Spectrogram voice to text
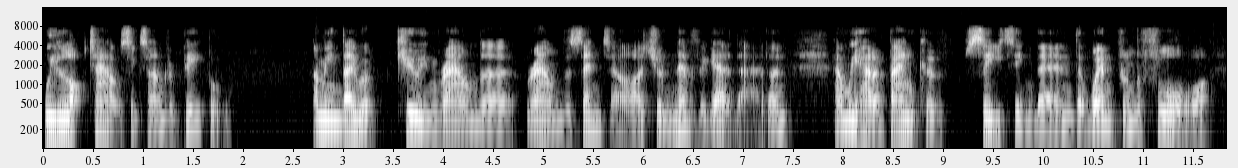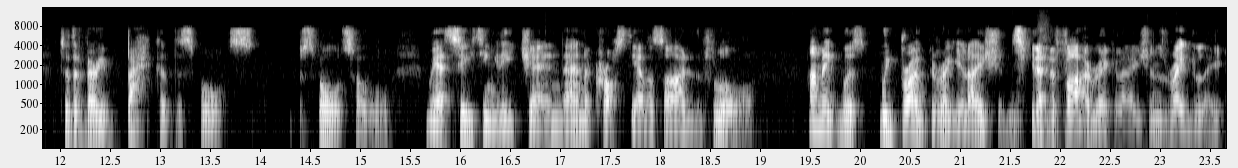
we locked out 600 people. I mean they were queuing round the round the centre. I should never forget that, and and we had a bank of seating then that went from the floor to the very back of the sports sports hall. We had seating at each end and across the other side of the floor. I mean, it was we broke the regulations, you know, the fire regulations regularly.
